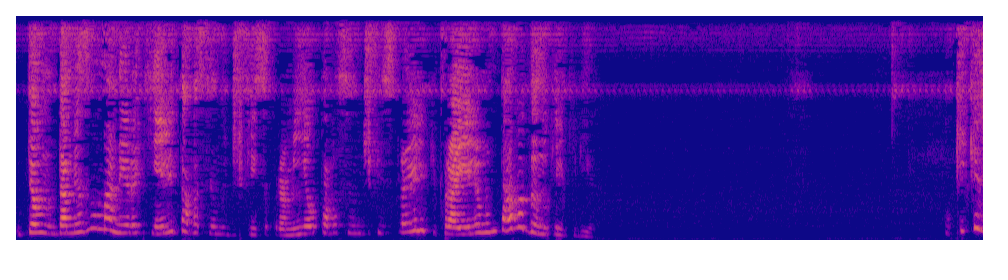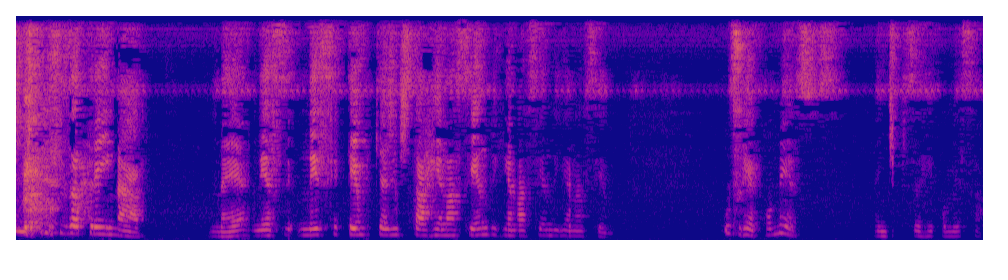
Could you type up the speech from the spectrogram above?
Então, da mesma maneira que ele estava sendo difícil para mim, eu estava sendo difícil para ele, que para ele eu não estava dando o que ele queria. O que, que a gente precisa treinar, né? Nesse, nesse tempo que a gente está renascendo e renascendo e renascendo? Os recomeços. A gente precisa recomeçar.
